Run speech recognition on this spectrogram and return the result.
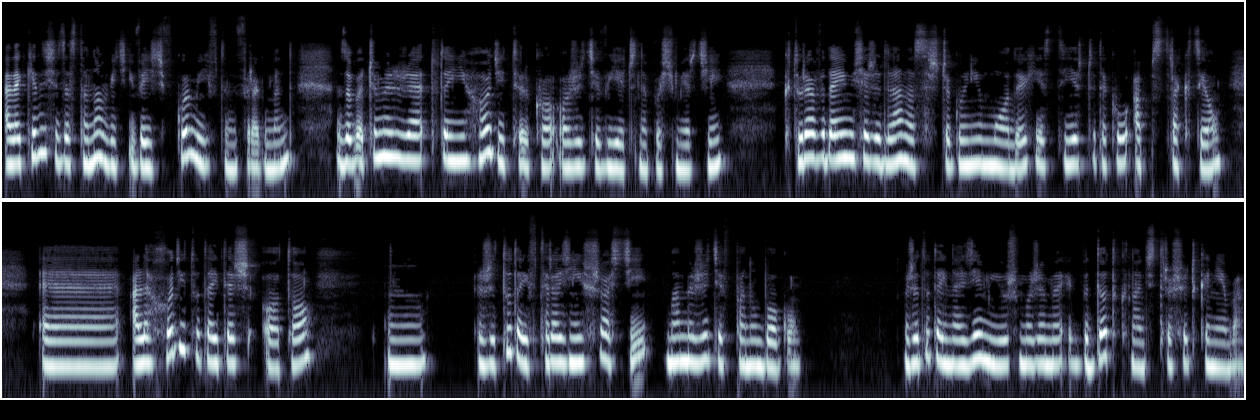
Ale kiedy się zastanowić i wejść w głębiej w ten fragment, zobaczymy, że tutaj nie chodzi tylko o życie wieczne po śmierci, która wydaje mi się, że dla nas, szczególnie młodych, jest jeszcze taką abstrakcją, e, ale chodzi tutaj też o to, mm, że tutaj w teraźniejszości mamy życie w Panu Bogu że tutaj na Ziemi już możemy jakby dotknąć troszeczkę nieba.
